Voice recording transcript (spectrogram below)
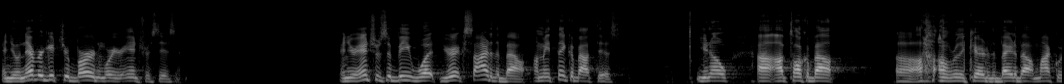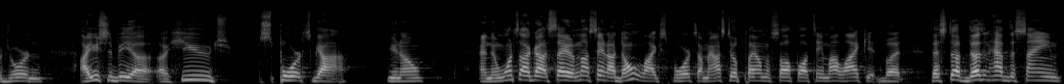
And you'll never get your burden where your interest isn't. And your interest would be what you're excited about. I mean, think about this. You know, uh, I've talked about uh, I don't really care to debate about Michael Jordan. I used to be a, a huge sports guy, you know. And then once I got saved, I'm not saying I don't like sports. I mean, I still play on the softball team. I like it, but that stuff doesn't have the same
